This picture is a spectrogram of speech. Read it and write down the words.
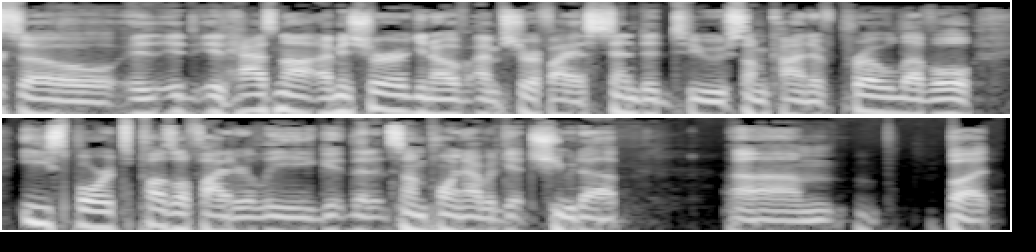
so it, it, has not. I mean, sure, you know, I'm sure if I ascended to some kind of pro level esports Puzzle Fighter league, that at some point I would get chewed up. Um, but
